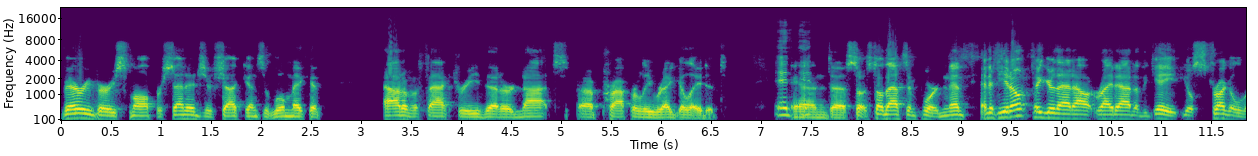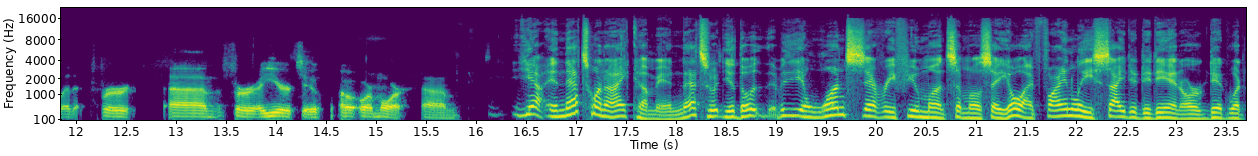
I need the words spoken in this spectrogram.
very very small percentage of shotguns that will make it out of a factory that are not uh, properly regulated. And, and uh, so, so that's important. And, and if you don't figure that out right out of the gate, you'll struggle with it for um, for a year or two or, or more. Um, yeah, and that's when I come in. That's what you, know, once every few months, someone will say, "Oh, I finally sighted it in," or did what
